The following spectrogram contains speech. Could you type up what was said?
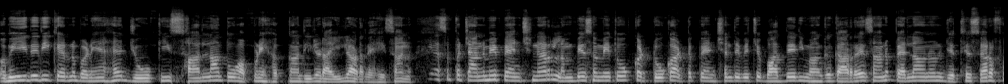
ਉਮੀਦ ਦੀ ਕਿਰਨ ਬਣਿਆ ਹੈ ਜੋ ਕਿ ਸਾਲਾਂ ਤੋਂ ਆਪਣੇ ਹੱਕਾਂ ਦੀ ਲੜਾਈ ਲੜ ਰਹੇ ਸਨ। ਇਸ 95 ਪੈਨਸ਼ਨਰ ਲੰਬੇ ਸਮੇਂ ਤੋਂ ਘੱਟੋ ਘੱਟ ਪੈਨਸ਼ਨ ਦੇ ਵਿੱਚ ਵਾਧੇ ਦੀ ਮੰਗ ਕਰ ਰਹੇ ਸਨ। ਪਹਿਲਾਂ ਉਹਨਾਂ ਨੂੰ ਜਿੱਥੇ ਸਿਰਫ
